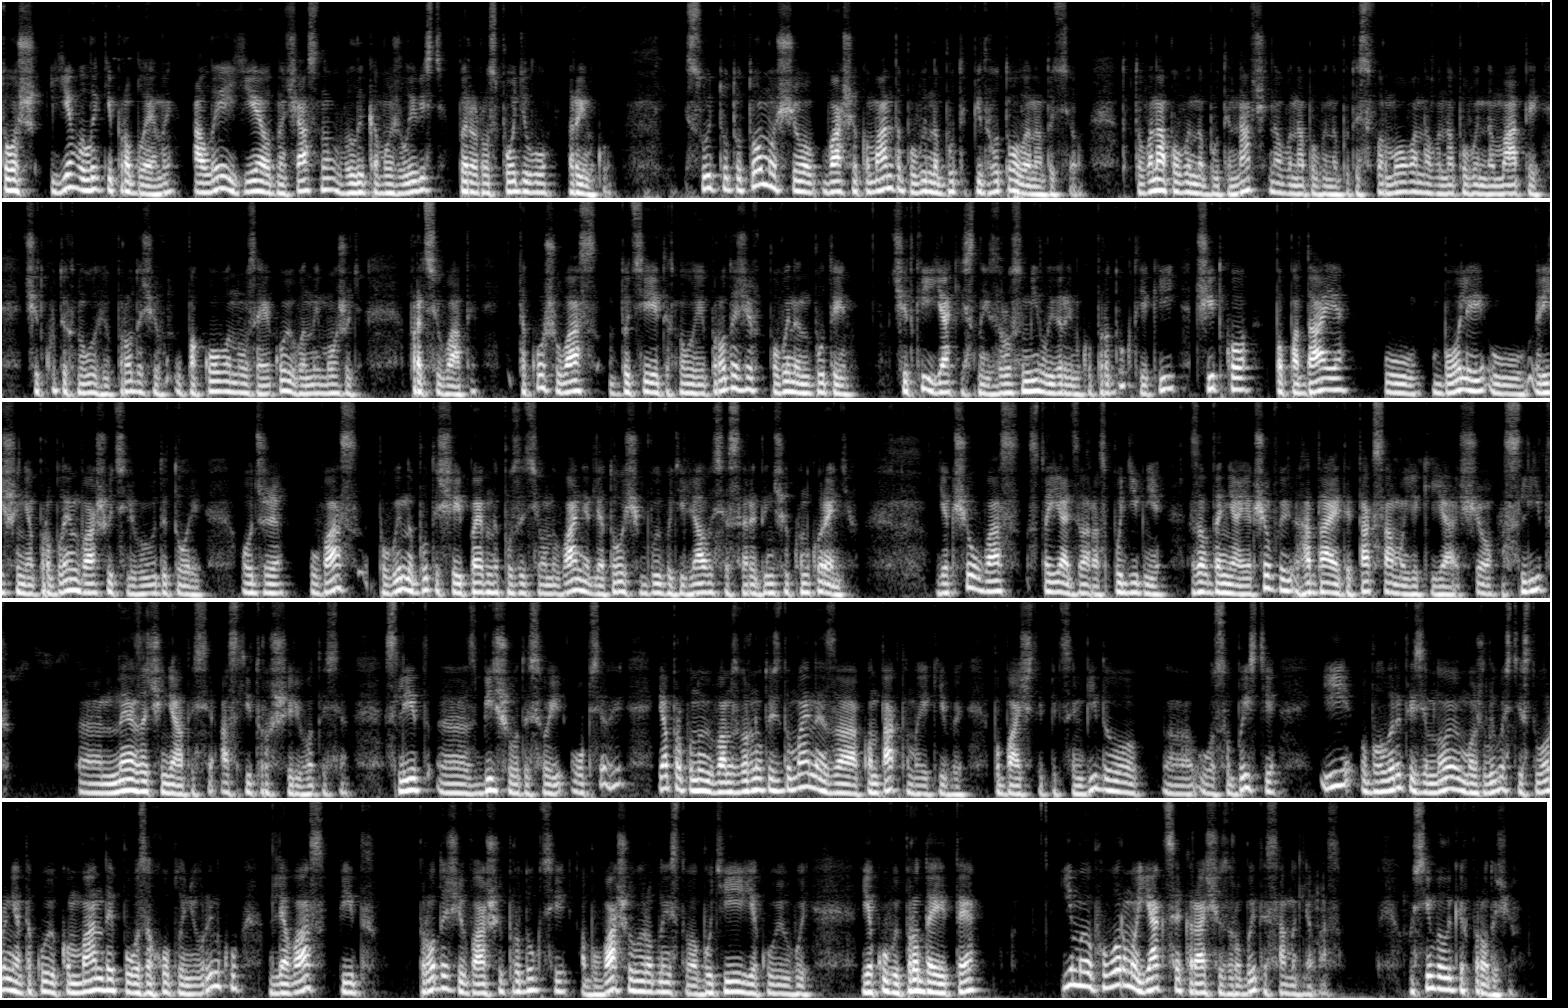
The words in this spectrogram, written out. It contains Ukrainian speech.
Тож є великі проблеми, але є одночасно велика можливість перерозподілу ринку. Суть тут у тому, що ваша команда повинна бути підготовлена до цього. Тобто вона повинна бути навчена, вона повинна бути сформована, вона повинна мати чітку технологію продажів, упаковану, за якою вони можуть працювати. Також у вас до цієї технології продажів повинен бути чіткий, якісний, зрозумілий ринку продукт, який чітко попадає у болі, у рішення проблем вашої цільової аудиторії. Отже, у вас повинно бути ще й певне позиціонування для того, щоб ви виділялися серед інших конкурентів. Якщо у вас стоять зараз подібні завдання, якщо ви гадаєте так само, як і я, що слід не зачинятися, а слід розширюватися, слід е, збільшувати свої обсяги, я пропоную вам звернутися до мене за контактами, які ви побачите під цим відео е, у особисті, і обговорити зі мною можливості створення такої команди по захопленню ринку для вас під продажі вашої продукції або вашого виробництва, або тієї, якою ви, яку ви продаєте. І ми обговоримо, як це краще зробити саме для вас. Усім великих продажів!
